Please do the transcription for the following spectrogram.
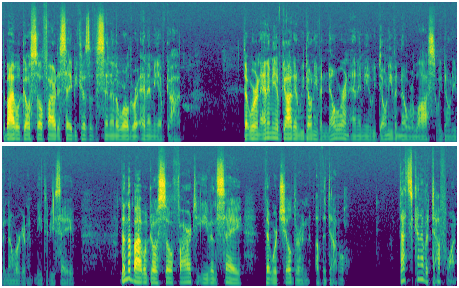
The Bible goes so far to say, because of the sin in the world, we're enemy of God. That we're an enemy of God and we don't even know we're an enemy, and we don't even know we're lost, and we don't even know we're going to need to be saved. Then the Bible goes so far to even say that we're children of the devil. That's kind of a tough one.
